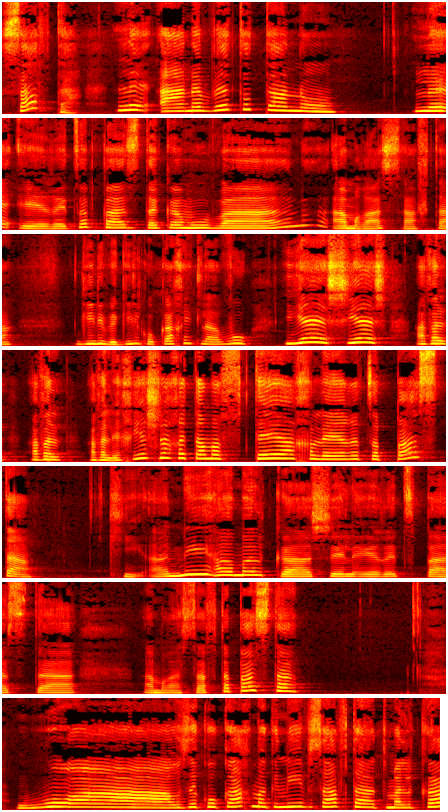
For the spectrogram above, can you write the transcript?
סבתא, לאן הבאת אותנו? לארץ הפסטה כמובן, אמרה סבתא. גילי וגיל כל כך התלהבו. יש, יש, אבל, אבל, אבל איך יש לך את המפתח לארץ הפסטה? כי אני המלכה של ארץ פסטה, אמרה סבתא פסטה. וואו, זה כל כך מגניב, סבתא, את מלכה?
